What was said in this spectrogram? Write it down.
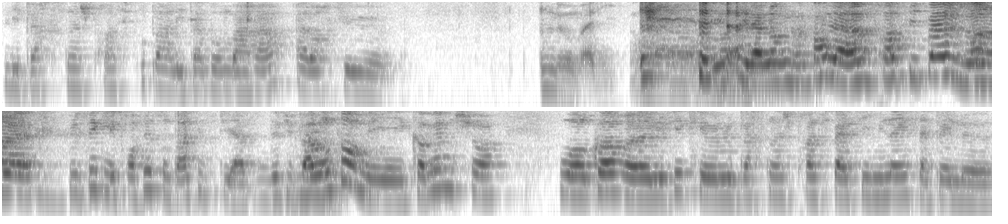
les personnages principaux parlaient pas Bambara, alors que on est au Mali. c'est la langue la principale, genre euh, je sais que les Français sont partis depuis, depuis pas longtemps, mais quand même, tu vois. Ou encore euh, le fait que le personnage principal féminin, il s'appelle. euh,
